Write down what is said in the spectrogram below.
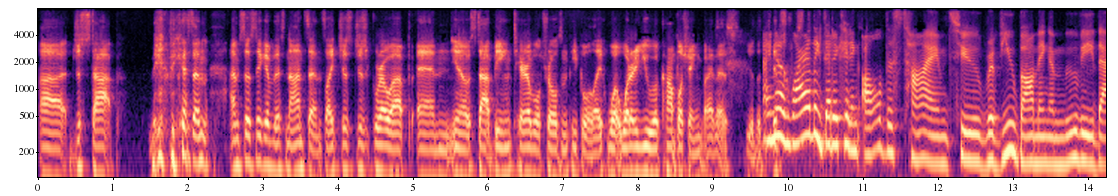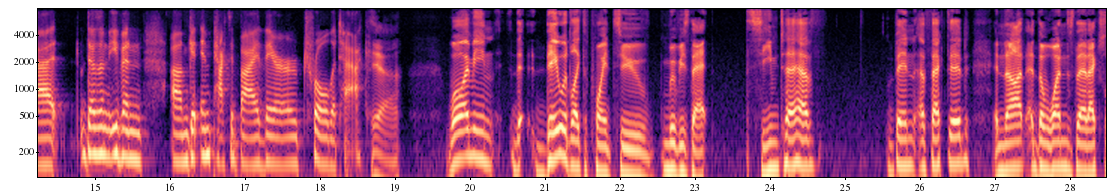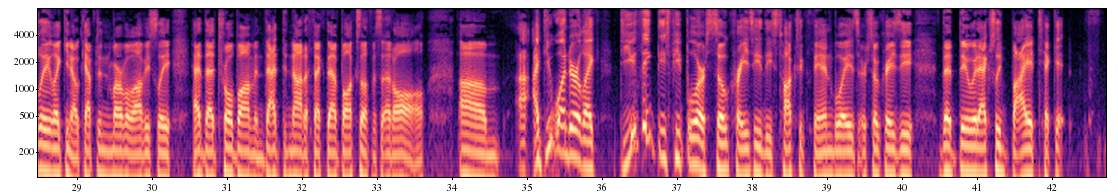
uh, just stop because I'm I'm so sick of this nonsense. Like just just grow up and you know stop being terrible trolls and people. Like what what are you accomplishing by this? I know. Why are they dedicating all this time to review bombing a movie that doesn't even um, get impacted by their troll attack. Yeah. Well, I mean, th- they would like to point to movies that seem to have been affected and not the ones that actually like you know captain marvel obviously had that troll bomb and that did not affect that box office at all um I, I do wonder like do you think these people are so crazy these toxic fanboys are so crazy that they would actually buy a ticket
